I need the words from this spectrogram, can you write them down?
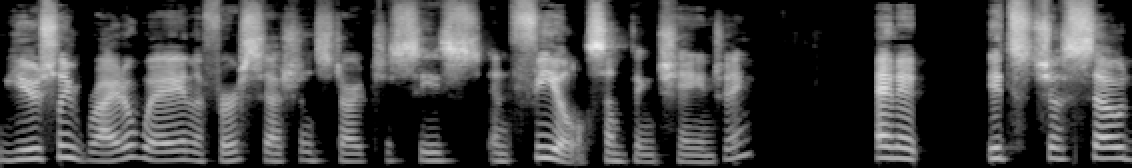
usually right away in the first session start to see and feel something changing. And it it's just so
